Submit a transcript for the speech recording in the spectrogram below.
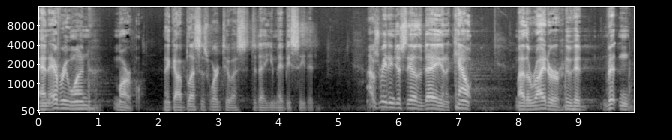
and everyone marveled. May God bless his word to us today. You may be seated. I was reading just the other day an account by the writer who had written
